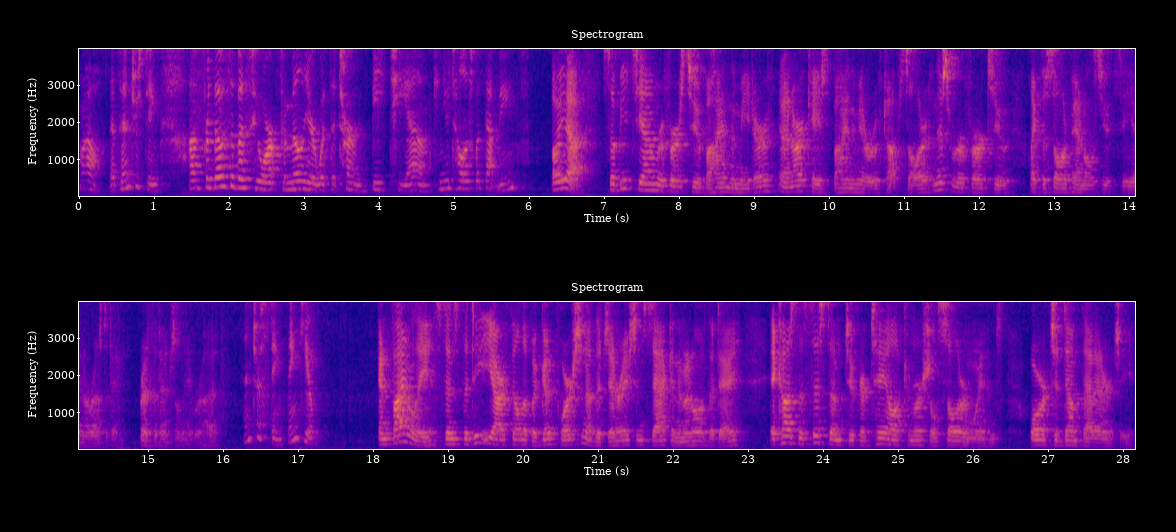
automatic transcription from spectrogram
Wow, that's interesting. Um, for those of us who aren't familiar with the term BTM, can you tell us what that means? Oh, yeah. So BTM refers to behind the meter, and in our case, behind the meter rooftop solar. And this would refer to like the solar panels you'd see in a resident, residential neighborhood. Interesting. Thank you. And finally, since the DER filled up a good portion of the generation stack in the middle of the day, it caused the system to curtail commercial solar and wind, or to dump that energy.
